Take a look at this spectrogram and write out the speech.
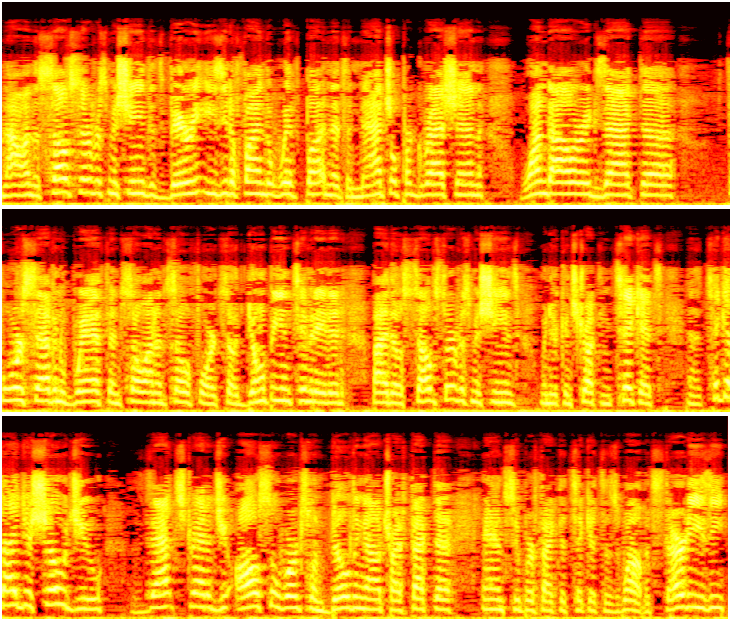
Now on the self-service machines, it's very easy to find the with button. It's a natural progression, $1 exacta, 4-7 with, and so on and so forth. So don't be intimidated by those self-service machines when you're constructing tickets. And the ticket I just showed you, that strategy also works when building out trifecta and superfecta tickets as well. But start easy,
